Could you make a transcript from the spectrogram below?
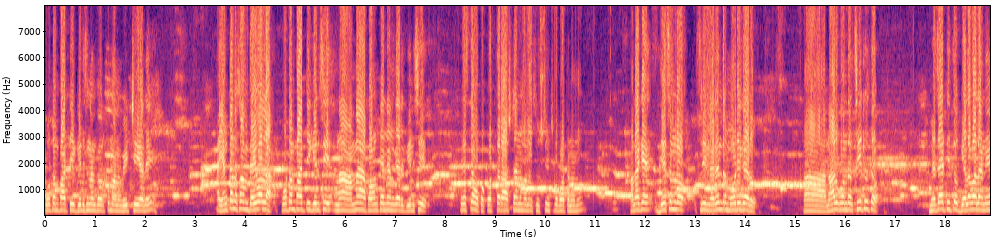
కూటమి పార్టీ గెలిచినంత వరకు మనం వెయిట్ చేయాలి. వెంకన్న స్వామి దయవల్ల కూటమి పార్టీ గెలిచి నా అన్న పవన్ కళ్యాణ్ గారు గెలిచి చేస్తే ఒక కొత్త రాష్ట్రాన్ని మనం సృష్టించుకోబోతున్నాము. అలాగే దేశంలో శ్రీ నరేంద్ర మోడీ గారు నాలుగు వందల సీట్లతో మెజార్టీతో గెలవాలని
